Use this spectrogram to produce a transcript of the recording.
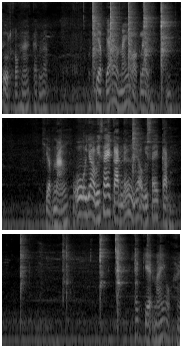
ตูดเขาหากันแล้วเขียบย้ายเอาไหนออกแล้วเขียบหนัง โอ้ย่าไปใส่กันเด้อย่าเอาไปใส่กันไอ้แกะไหนออกให้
